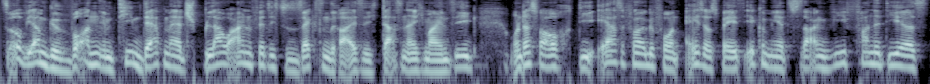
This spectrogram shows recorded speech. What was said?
So, wir haben gewonnen im Team Deathmatch. Blau 41 zu 36. Das ist eigentlich mein Sieg. Und das war auch die erste Folge von Ace of Space. Ihr könnt mir jetzt sagen, wie fandet ihr es?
